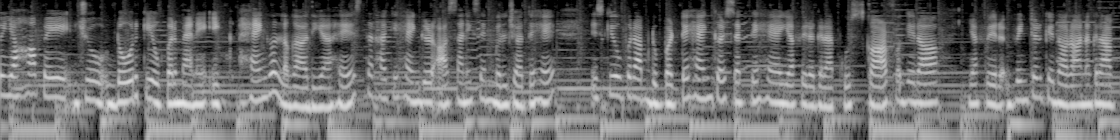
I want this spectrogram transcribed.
यहाँ पे जो डोर के ऊपर मैंने एक हैंगर लगा दिया है इस तरह के हैंगर आसानी से मिल जाते हैं। इसके ऊपर आप दुपट्टे हैंग कर सकते हैं या फिर अगर आपको स्कार्फ वगैरह या फिर विंटर के दौरान अगर आप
